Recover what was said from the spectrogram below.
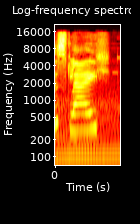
Bis gleich.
